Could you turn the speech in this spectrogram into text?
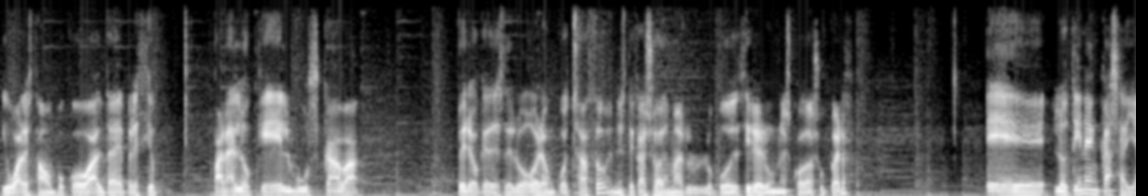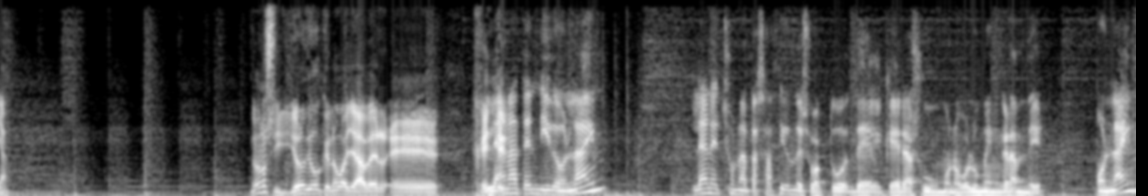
igual estaba un poco alta de precio para lo que él buscaba, pero que desde luego era un cochazo. En este caso, además, lo puedo decir, era un Skoda Superb. Eh, lo tiene en casa ya. no, no, sí, yo no digo que no vaya a haber eh, gente... Le han atendido online, le han hecho una tasación de su actu- del que era su monovolumen grande online,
